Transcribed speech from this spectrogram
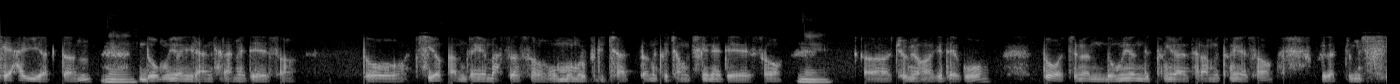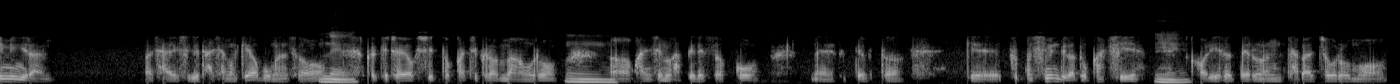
최하위였던 네. 노무현이라는 사람에 대해서 또 지역 감정에 맞서서 온몸으로 부딪혔던 그 정치인에 대해서 네. 어, 조명하게 되고 또 어쩌면 노무현 대통령이라는 사람을 통해서 우리가 좀 시민이란 자의식을 다시 한번 깨워보면서 네. 그렇게 저 역시 똑같이 그런 마음으로 음. 어, 관심을 갖게 됐었고 네 그때부터 이렇게 시민들과 똑같이 예. 거리에서 때로는 자발적으로 뭐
